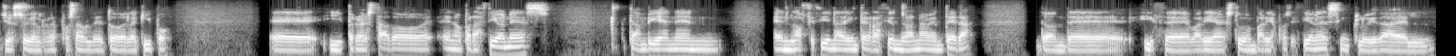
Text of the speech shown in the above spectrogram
yo soy el responsable de todo el equipo. Eh, y, pero he estado en operaciones, también en, la oficina de integración de la nave entera, donde hice varias, estuve en varias posiciones, incluida el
